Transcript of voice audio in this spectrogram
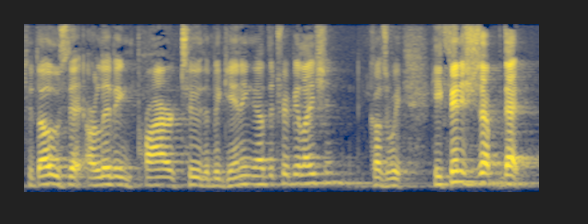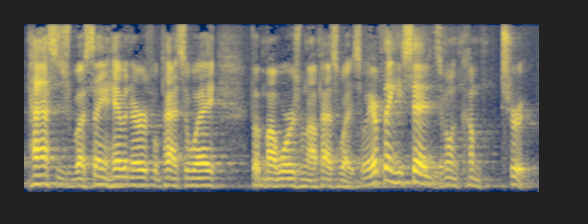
to those that are living prior to the beginning of the tribulation, because we, he finishes up that passage by saying, Heaven and earth will pass away, but my words will not pass away. So everything he said is going to come true.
